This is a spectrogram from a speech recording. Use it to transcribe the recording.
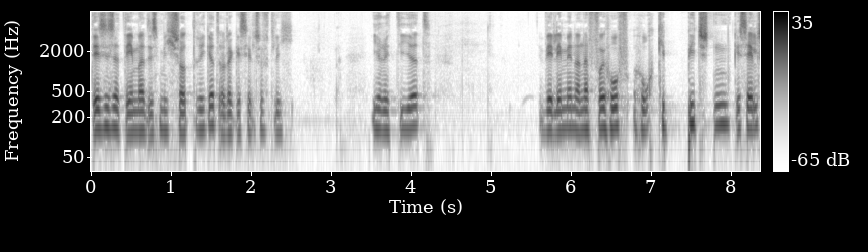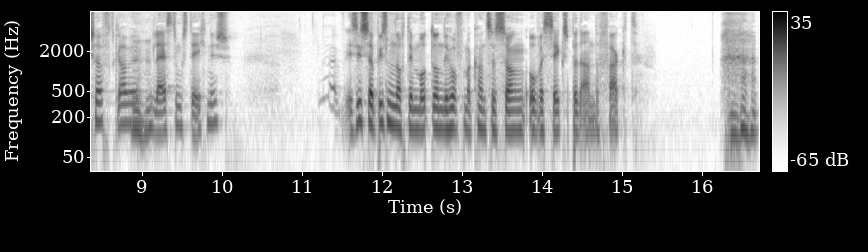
das ist ein Thema, das mich schon triggert oder gesellschaftlich irritiert. Wir leben in einer voll hoch, hochgepitchten Gesellschaft, glaube ich, Mhm. leistungstechnisch. Es ist ein bisschen nach dem Motto, und ich hoffe, man kann so sagen, over sex but under fact.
